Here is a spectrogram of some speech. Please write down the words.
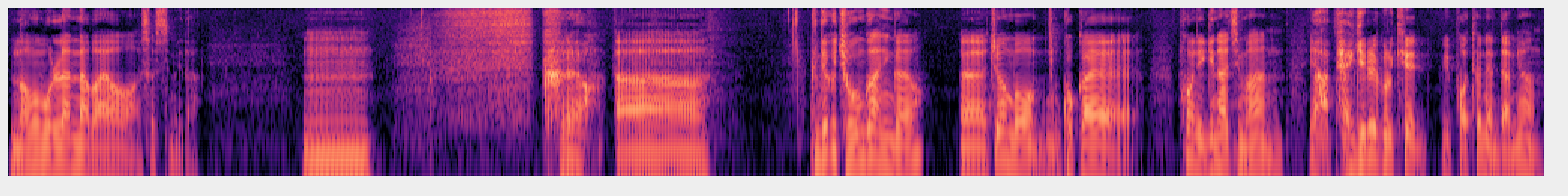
너무 몰랐나 봐요. 썼습니다. 음, 그래요. 아, 근데 그 좋은 거 아닌가요? 예, 좀 뭐, 고가의 폰이긴 하지만, 야, 100일을 그렇게 버텨낸다면,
